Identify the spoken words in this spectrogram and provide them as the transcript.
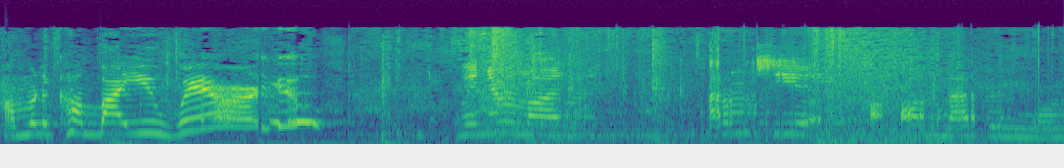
I'm gonna come by you. Where are you? Wait, never mind. I don't see it on the map anymore.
